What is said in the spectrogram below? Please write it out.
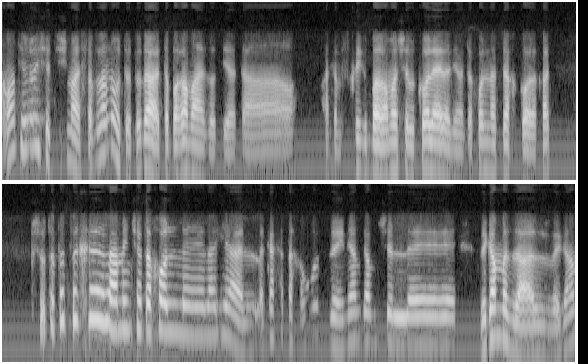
אמרתי לו שתשמע, סבלנות, אתה יודע, אתה ברמה הזאת, אתה, אתה משחק ברמה של כל הילדים, אתה יכול לנצח כל אחד. פשוט אתה צריך אה, להאמין שאתה יכול אה, להגיע, לקחת תחרות זה עניין גם של, אה, זה גם מזל וגם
